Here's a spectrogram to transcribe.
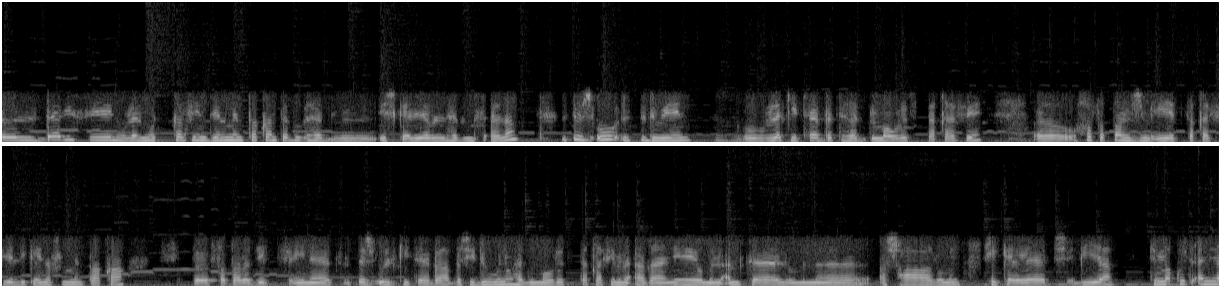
الدارسين ولا المثقفين ديال المنطقة انتبهوا لهذه الإشكالية ولا لهذه المسألة. التجؤوا للتدوين ولا كتابة هذا الموروث الثقافي وخاصة آه، الجمعيات الثقافية اللي كاينة في المنطقة في فترة ديال التسعينات. التجؤوا للكتابة باش يدونوا هذا الموروث الثقافي من اغاني ومن امثال ومن أشعار ومن حكايات شعبية. كما قلت أن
